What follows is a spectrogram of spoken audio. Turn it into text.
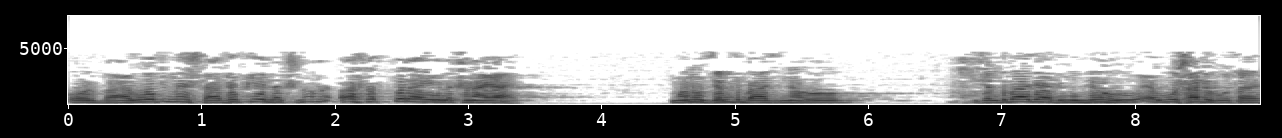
और भागवत में साधक के लक्षणों में असत्पर एक लक्षण आया है। मानो जल्दबाज न हो, जल्दबाज आदमी न हो वो साधक होता है।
